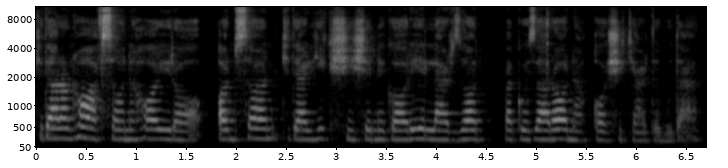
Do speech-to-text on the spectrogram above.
که در آنها افسانه هایی را آنسان که در یک شیشه نگاری لرزان و گذرا نقاشی کرده بودند.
